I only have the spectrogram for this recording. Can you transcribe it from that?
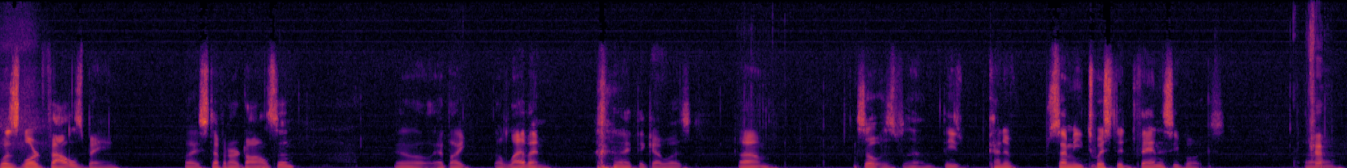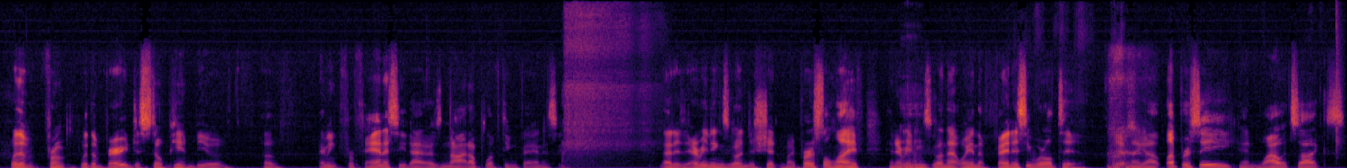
was Lord Foul's Bane by Stephen R. Donaldson. You know, at like eleven, I think I was. Um, so it was um, these kind of semi-twisted fantasy books. Okay. Uh, with a from with a very dystopian view of, of I mean for fantasy that is not uplifting fantasy. That is everything's going to shit in my personal life and everything's going that way in the fantasy world too. Yes. And I got leprosy and wow it sucks.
